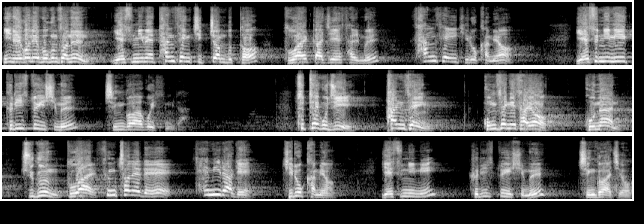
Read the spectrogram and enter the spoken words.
이 네 권의 복음서는 예수님의 탄생 직전부터 부활까지의 삶을 상세히 기록하며 예수님이 그리스도이심을 증거하고 있습니다. 수태고지, 탄생, 공생의 사역, 고난, 죽음, 부활, 승천에 대해 세밀하게 기록하며 예수님이 그리스도이심을 증거하지요.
